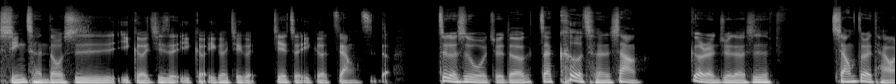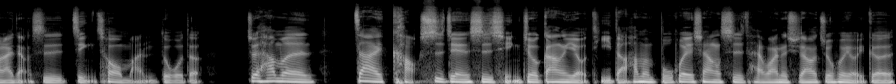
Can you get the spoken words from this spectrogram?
行程都是一个接着一个，一个接着接着一个这样子的。这个是我觉得在课程上，个人觉得是相对台湾来讲是紧凑蛮多的，所以他们在考试这件事情，就刚刚有提到，他们不会像是台湾的学校就会有一个。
